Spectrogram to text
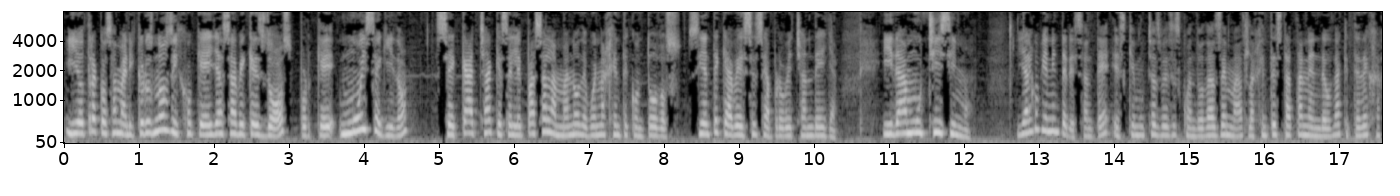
Y otra cosa, Maricruz nos dijo que ella sabe que es dos porque muy seguido se cacha que se le pasa la mano de buena gente con todos, siente que a veces se aprovechan de ella y da muchísimo. Y algo bien interesante es que muchas veces cuando das de más, la gente está tan en deuda que te deja.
